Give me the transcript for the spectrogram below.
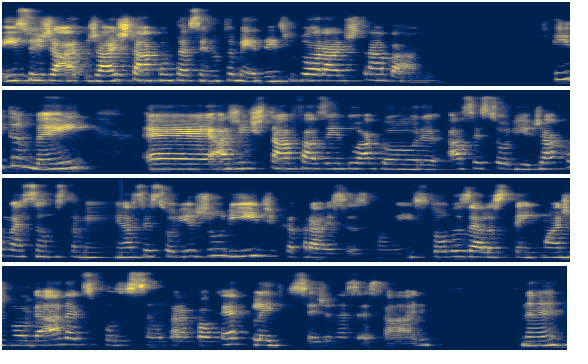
Isso já, já está acontecendo também, é dentro do horário de trabalho. E também é, a gente está fazendo agora assessoria, já começamos também assessoria jurídica para essas mães, todas elas têm um advogado à disposição para qualquer pleito que seja necessário, né?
